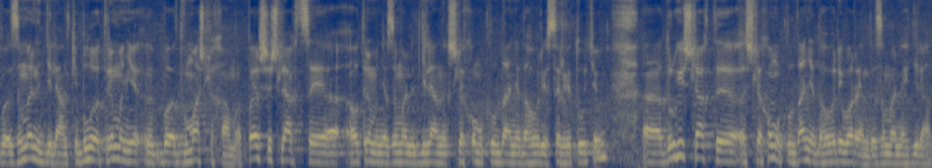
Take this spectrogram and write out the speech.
в земельні ділянки були отримані двома шляхами. Перший шлях це отримання земельних ділянок шляхом укладання договорів сервітутів. Другий шлях це шляхом укладання договорів оренди земельних ділянок.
